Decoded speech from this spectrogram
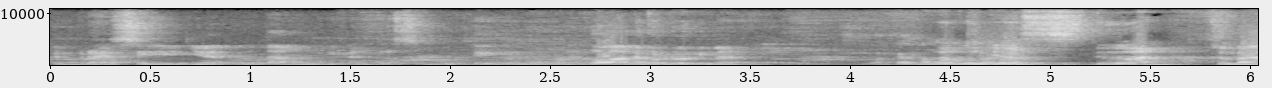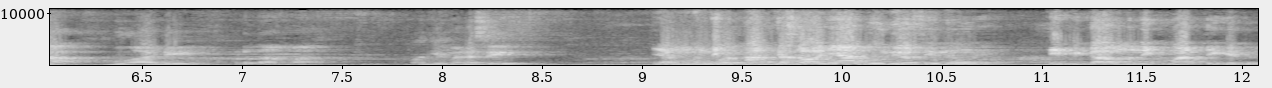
Impresinya tentang event tersebut kayak gimana? Kalau anda berdua gimana? Bahkan Maka Bung Jos duluan Coba Bung Adi pertama. Gimana sih? Yang menikmati soalnya Bung Jos ini tipikal menikmati gitu.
